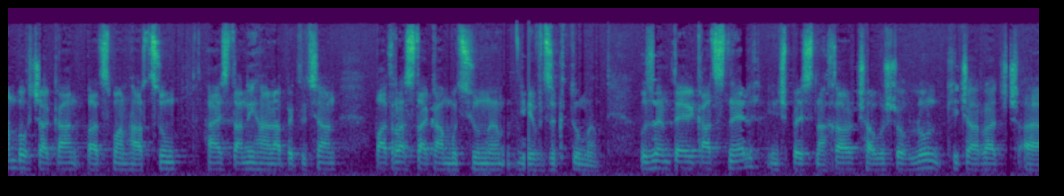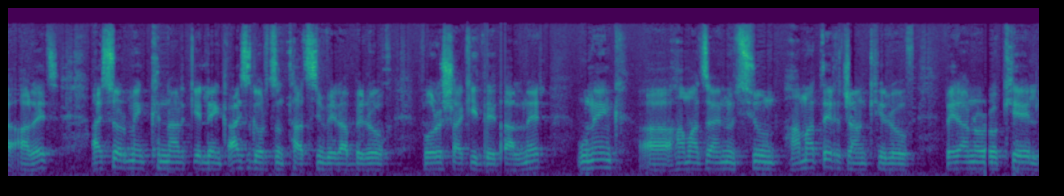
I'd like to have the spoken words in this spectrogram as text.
ամբողջական բացման հարցում Հայաստանի Հանրապետության պատրաստակամությունը եւ ձգտումը։ Ուզում եմ տեղեկացնել, ինչպես նախարար Չավուշօղլուն քիչ առաջ արեց, այսօր մենք քննարկել ենք այս գործընթացին վերաբերող որոշակի դետալներ, ունենք համաձայնություն համատեղ ջանքերով վերանորոգել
